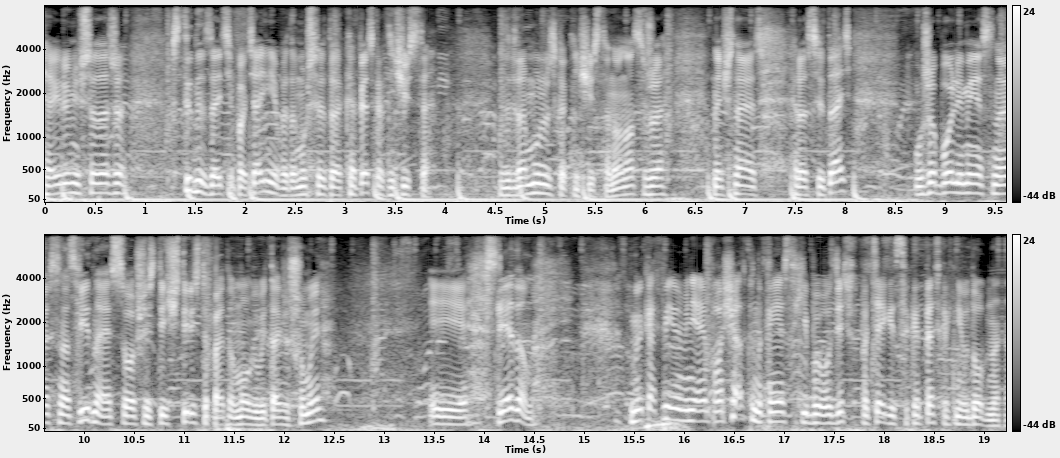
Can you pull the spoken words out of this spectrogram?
Я говорю, мне что даже стыдно за эти потягивания, потому что это капец как нечисто. Это прям ужас как нечисто. Но у нас уже начинает расцветать. Уже более-менее становится нас видно. СО 6400, поэтому могут быть также шумы. И следом мы как минимум меняем площадку. Наконец-таки бы вот здесь вот подтягиваться капец как неудобно.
